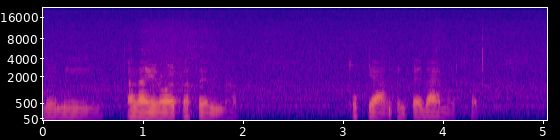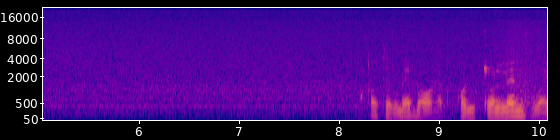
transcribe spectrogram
ไม่มีอะไรร้อยเปอร์เซ็นต์ครับ ทุกอย่างเป็นไปได้หมดครับ ก็ถึงได้บอกครับคนจนเล่นหวย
